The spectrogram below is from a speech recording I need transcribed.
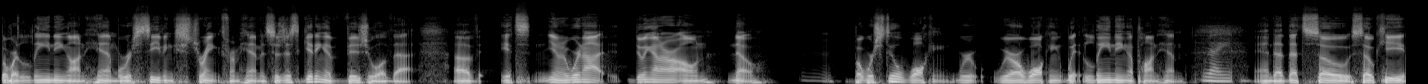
but we're leaning on Him. We're receiving strength from Him. And so, just getting a visual of that, of it's, you know, we're not doing it on our own. No, but we're still walking. We're we are walking, with, leaning upon Him, Right. and uh, that's so so key.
